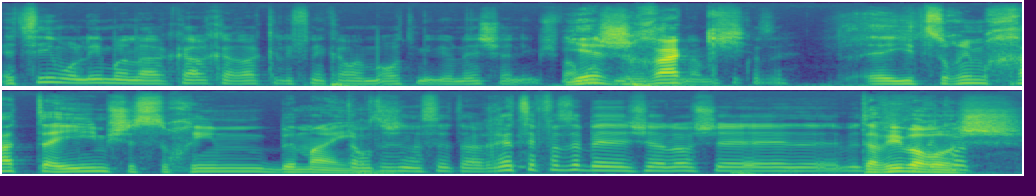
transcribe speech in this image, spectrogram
עצים עולים על הקרקע רק לפני כמה מאות מיליוני שנים, 700 יש רק- שנה. אה, יצורים חד-תאיים ששוחים במים. אתה רוצה שנעשה את הרצף הזה בשלוש... אה, תביא דקות? בראש.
